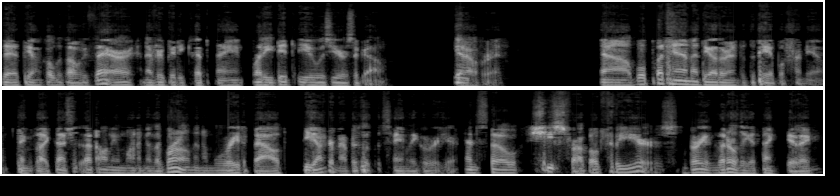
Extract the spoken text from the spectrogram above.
that the uncle was always there, and everybody kept saying, What he did to you was years ago. Get over it. Now, we'll put him at the other end of the table from you. Things like that. She said, I don't even want him in the room, and I'm worried about the younger members of the family who are here. And so she struggled for years, very literally at Thanksgiving,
